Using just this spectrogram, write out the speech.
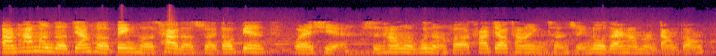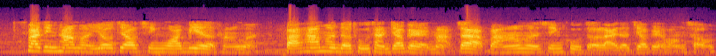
把他们的江河并河岔的水都变为血，使他们不能喝。他叫苍蝇成群落在他们当中，快进他们；又叫青蛙灭了他们，把他们的土产交给蚂蚱，把他们辛苦得来的交给蝗虫。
